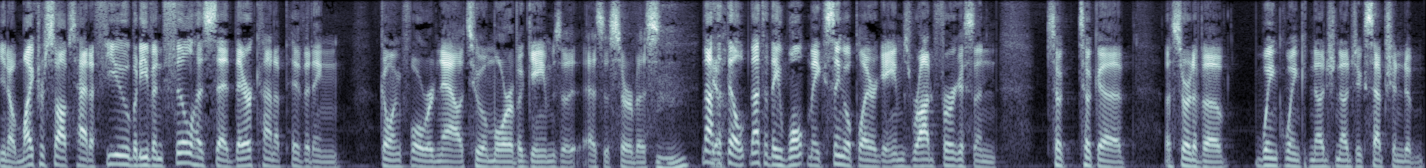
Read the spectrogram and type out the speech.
you know, Microsoft's had a few, but even Phil has said they're kind of pivoting going forward now to a more of a games a- as a service. Not Yeah. that they'll not that they won't make single player games. Rod Fergusson took took a, a sort of a wink wink nudge nudge exception to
